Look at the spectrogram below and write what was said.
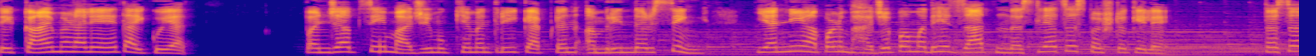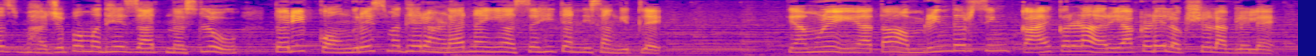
ते काय म्हणाले आहेत ऐकूयात. पंजाबचे माजी मुख्यमंत्री कॅप्टन अमरिंदर सिंग यांनी आपण भाजपमध्ये जात नसल्याचं स्पष्ट केलंय. तसंच भाजपमध्ये जात नसलो तरी काँग्रेसमध्ये राहणार नाही असंही त्यांनी सांगितलंय. त्यामुळे आता अमरिंदर सिंग काय करणार याकडे लक्ष लागलेलं आहे.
